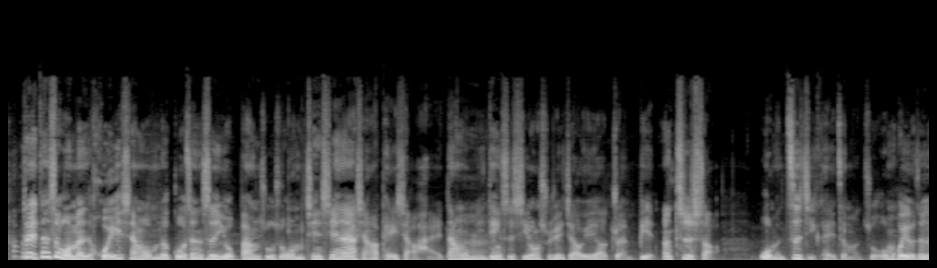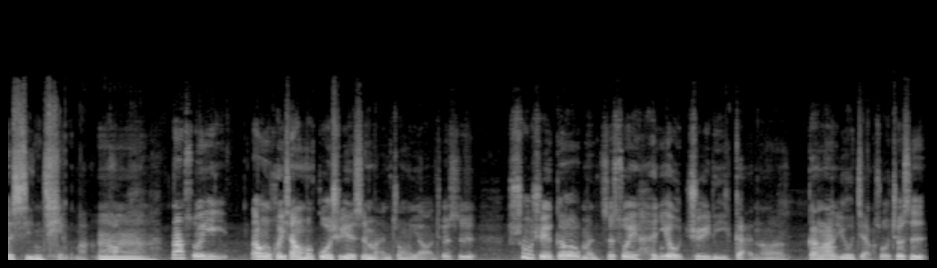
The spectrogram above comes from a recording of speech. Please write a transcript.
对，但是我们回想我们的过程是有帮助。说我们其实现在想要陪小孩，但我们一定是希望数学教育要转变。那至少我们自己可以怎么做，我们会有这个心情嘛？嗯，那所以。那我回想我们过去也是蛮重要，就是数学跟我们之所以很有距离感呢，刚刚有讲说，就是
